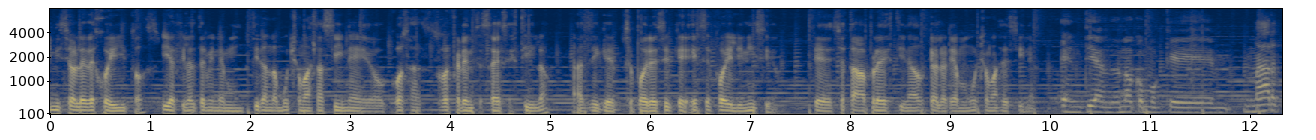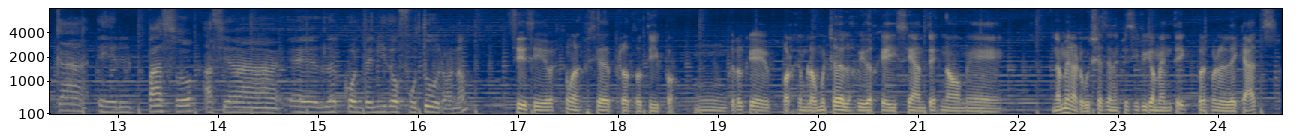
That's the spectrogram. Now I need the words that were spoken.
inicio hablé de jueguitos y al final terminé tirando mucho más a cine o cosas referentes a ese estilo. Así que se podría decir que ese fue el inicio, que ya estaba predestinado que hablaría mucho más de cine. Entiendo, ¿no? Como que marca el paso hacia el contenido futuro, ¿no? Sí, sí, es como una especie de prototipo. Mm, Creo que, por ejemplo, muchos de los videos que hice antes no me, no me enorgullecen específicamente. Por ejemplo, el de Cats.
